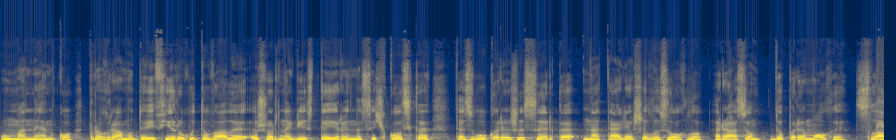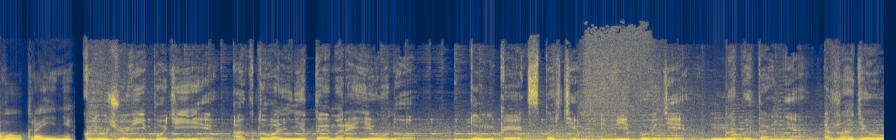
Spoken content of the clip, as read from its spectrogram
Уманенко. Програму до ефіру готували журналістка Ірина Сичковська та звукорежисерка Наталя Шелезогло. Разом до перемоги. Слава Україні! Ключові події, актуальні теми регіону, думки експертів, відповіді на питання. Радіо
